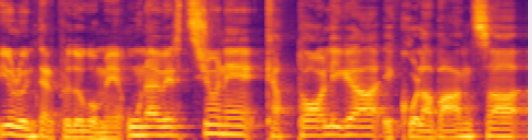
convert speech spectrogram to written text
Io lo interpreto come una versione cattolica e con la panza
